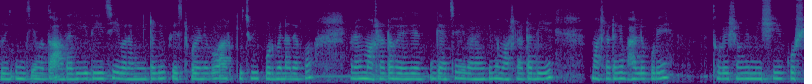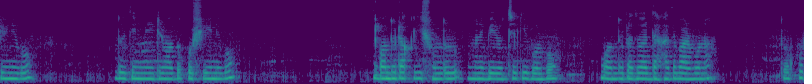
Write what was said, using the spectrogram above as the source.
দুই ইঞ্চির মতো আদা দিয়ে দিয়েছি। এবার আমি এটাকে পেস্ট করে নেব। আর কিছুই পড়বে না, দেখো। এবার আমি মশলাটা হয়ে গেছে। এবার আমি কিন্তু মশলাটা দিয়ে মশলাটাকে ভালো করে থোড়ের সঙ্গে মিশিয়ে কষিয়ে নেব। দুই তিন মিনিটের মতো কষিয়ে নেব। গন্ধটা কি সুন্দর মানে বেরোচ্ছে কি বলব? গন্ধটা তো আর দেখাতে পারব না। তো খুব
